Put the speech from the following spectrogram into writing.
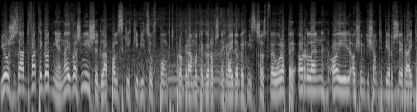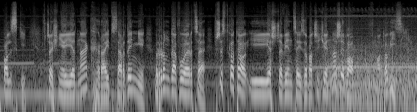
Już za dwa tygodnie najważniejszy dla polskich kibiców punkt programu tegorocznych rajdowych Mistrzostw Europy. Orlen Oil 81 rajd Polski. Wcześniej jednak rajd Sardynii, runda WRC. Wszystko to i jeszcze więcej zobaczycie na żywo w Motowizji.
